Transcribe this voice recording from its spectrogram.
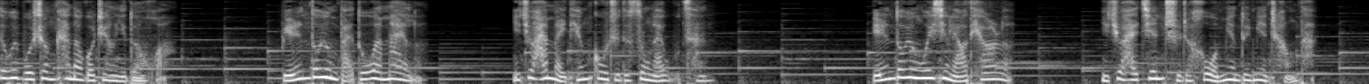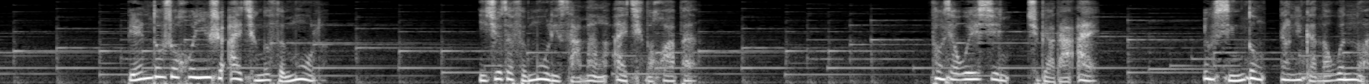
在微博上看到过这样一段话：别人都用百度外卖了，你却还每天固执的送来午餐；别人都用微信聊天了，你却还坚持着和我面对面长谈；别人都说婚姻是爱情的坟墓了，你却在坟墓里撒满了爱情的花瓣。放下微信去表达爱，用行动让你感到温暖。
